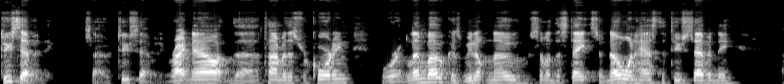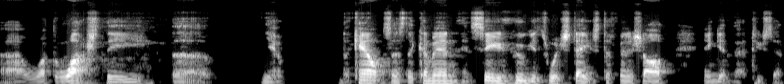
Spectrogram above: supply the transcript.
270. So 270. Right now, at the time of this recording, we're in limbo because we don't know some of the states, so no one has the 270. Uh, we'll have to watch the the you know the counts as they come in and see who gets which states to finish off and get that 270.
